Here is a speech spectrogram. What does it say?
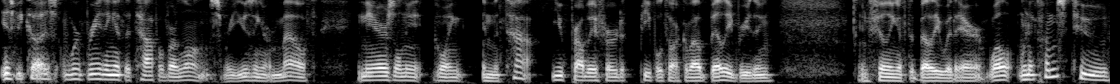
is because we're breathing at the top of our lungs. We're using our mouth, and the air is only going in the top. You probably have heard people talk about belly breathing and filling up the belly with air. Well, when it comes to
